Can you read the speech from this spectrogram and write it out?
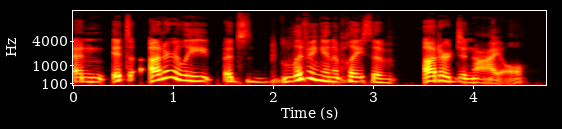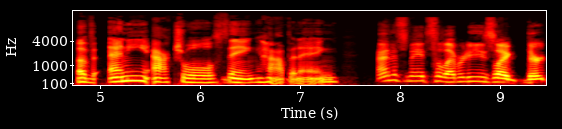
And it's utterly, it's living in a place of utter denial of any actual thing happening. and it's made celebrities like they're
